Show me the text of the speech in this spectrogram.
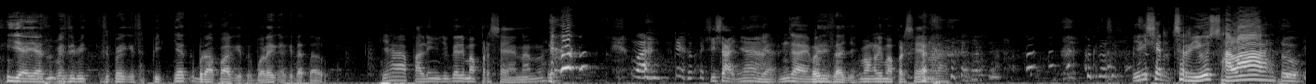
Iya, ya, spesifik spesifik spesifiknya tuh berapa gitu? Boleh nggak kita tahu? ya paling juga lima persenan lah Waduh. Sisanya. ya enggak Oh, emang sisanya. emang lima persen lah ini ser- serius salah tuh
